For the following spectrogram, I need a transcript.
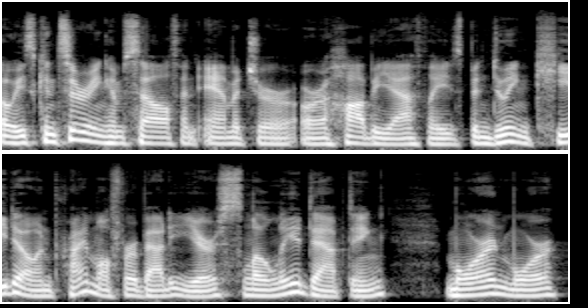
oh, he's considering himself an amateur or a hobby athlete. He's been doing keto and primal for about a year, slowly adapting more and more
